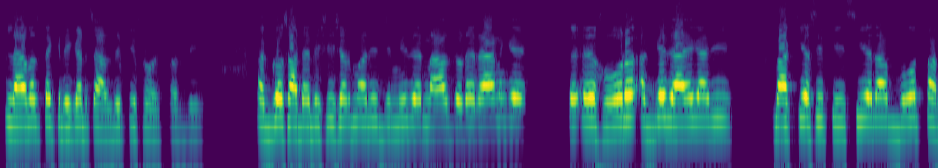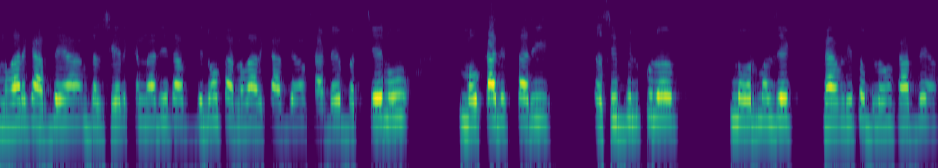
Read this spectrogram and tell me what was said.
ਲੈਵਲ ਤੇ ਕ੍ਰਿਕਟ ਚੱਲਦੀ ਪਈ ਫਿਰੋਜ਼ਪੁਰ ਦੀ। ਅੱਗੋਂ ਸਾਡੇ ਰਿਸ਼ੀ ਸ਼ਰਮਾ ਜੀ ਜਿੰਨੀ ਦੇਰ ਨਾਲ ਜੁੜੇ ਰਹਿਣਗੇ ਤੇ ਇਹ ਹੋਰ ਅੱਗੇ ਜਾਏਗਾ ਜੀ। ਬਾਕੀ ਅਸੀਂ ਪੀਸੀਏ ਦਾ ਬਹੁਤ ਧੰਨਵਾਦ ਕਰਦੇ ਹਾਂ, ਦਲਸ਼ੇਰ ਖੰਨਾ ਜੀ ਦਾ ਦਿਲੋਂ ਧੰਨਵਾਦ ਕਰਦੇ ਹਾਂ, ਸਾਡੇ ਬੱਚੇ ਨੂੰ ਮੌਕਾ ਦਿੱਤਾ ਜੀ। ਅਸੀਂ ਬਿਲਕੁਲ ਨੋਰਮਲ ਜੇ ਫੈਮਿਲੀ ਤੋਂ ਬਿਲੋਂਗ ਕਰਦੇ ਹਾਂ।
